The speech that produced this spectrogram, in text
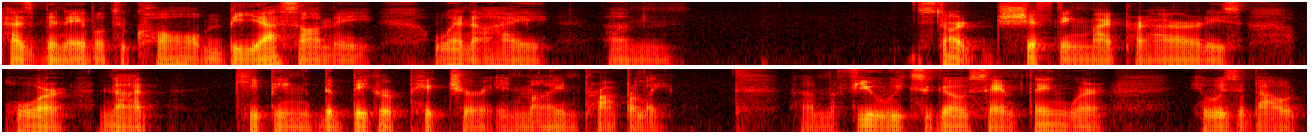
has been able to call BS on me when I um, start shifting my priorities or not keeping the bigger picture in mind properly. Um, a few weeks ago, same thing where it was about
